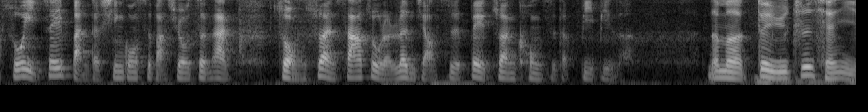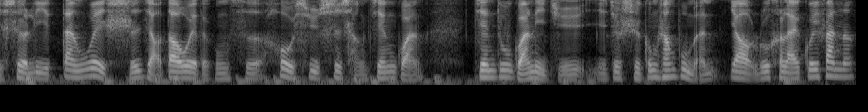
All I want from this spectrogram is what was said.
所以这一版的新公司法修正案总算刹住了认缴制被钻空子的弊病了。那么，对于之前已设立但未实缴到位的公司，后续市场监管监督管理局，也就是工商部门，要如何来规范呢？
